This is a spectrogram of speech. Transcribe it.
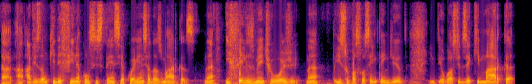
a, a, a, visão que define a consistência e a coerência das marcas. Né? E, felizmente, hoje, né, isso passou a ser entendido. Eu gosto de dizer que marca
